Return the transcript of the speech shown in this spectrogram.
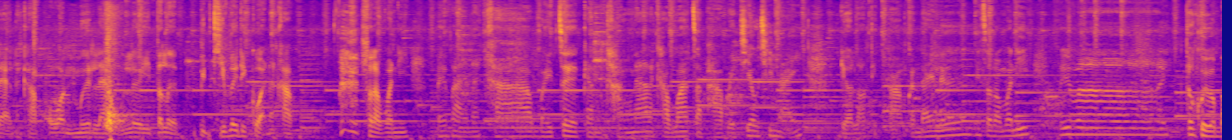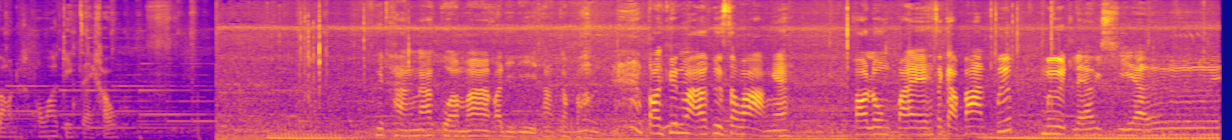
แล้วนะครับ เพราะวันมืดแล้วเลยเตลิดปิดคลิปเลยดีกว่านะครับสำหรับวันนี้บ๊ายบายนะครับไว้เจอกันครั้งหน้านะครับ ว่าจะพาไปเที่ยวที่ไหน เดี๋ยวเราติดตามกันได้เลยสำหรับวันนี้บ๊ายบายต้องคุยเบาๆนะครับเพราะว่าเกรงใจเขาคือทางน่ากลัวมากอาดีๆทางกระบะตอนขึ้นมาก็คือสว่างไงพอลงไปจะกลับบ้านปุ๊บมืดแล้วเชียเอ้ย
